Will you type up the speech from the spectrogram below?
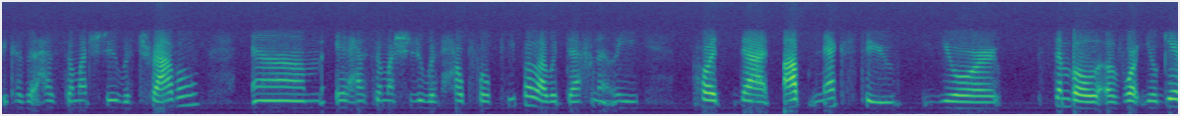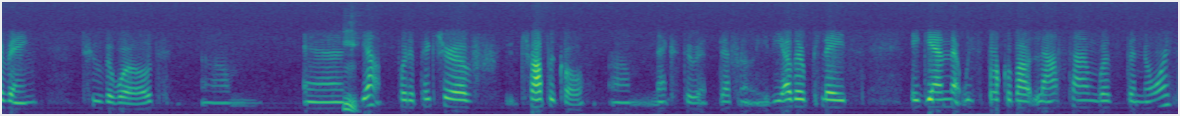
because it has so much to do with travel. Um, it has so much to do with helpful people. I would definitely put that up next to your symbol of what you're giving to the world. Um, and Hmm. yeah, put a picture of tropical um, next to it, definitely. The other place, again, that we spoke about last time was the north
